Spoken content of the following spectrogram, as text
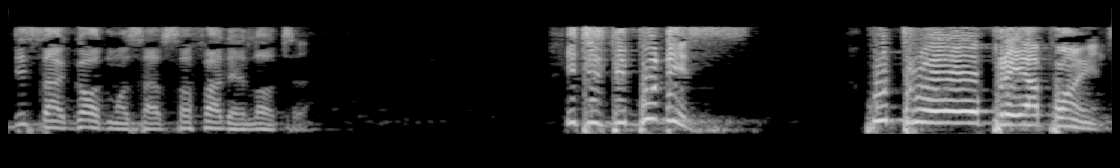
This God must have suffered a lot. It is the Buddhists who throw prayer points.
